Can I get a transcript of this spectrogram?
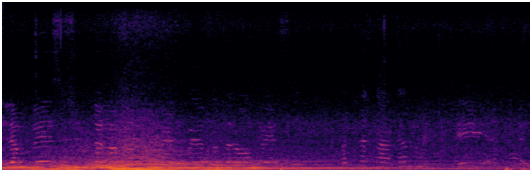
Ilang beses yung dalawa. Meron pa yung dalawang beses. Ba't nagkaganon? Eh, ano eh.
